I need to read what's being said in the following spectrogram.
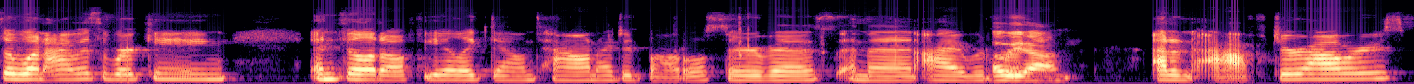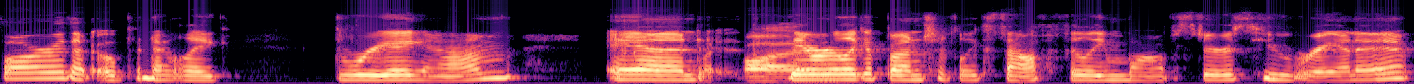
so when I was working in Philadelphia, like downtown, I did bottle service, and then I would. Oh yeah at an after hours bar that opened at like 3 a.m. And oh they were like a bunch of like South Philly mobsters who ran it.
